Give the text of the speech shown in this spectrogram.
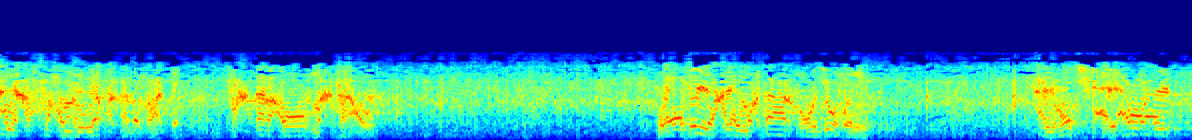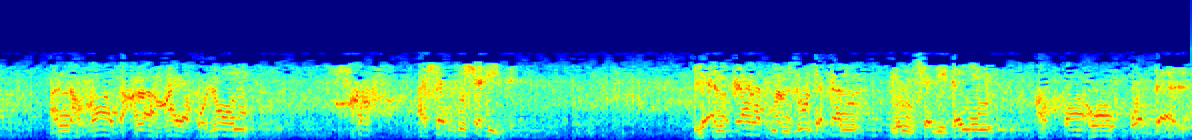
أنا أصح من نطق بالرد فاخترعوا ما اخترعوا. ويدل على المختار وجوه. الوجه الأول أن الضاد على ما يقولون حرف أشد شديد. لأن كانت ممزوجة من شديدين الطاء والدال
